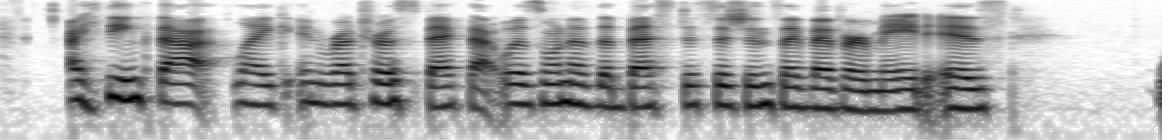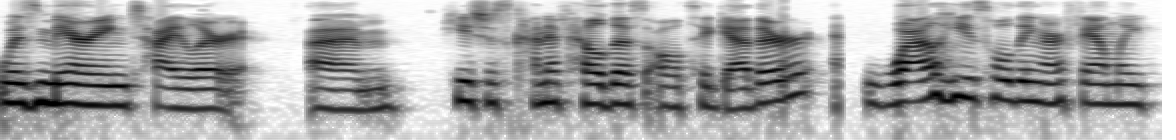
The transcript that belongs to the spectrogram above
I think that like in retrospect that was one of the best decisions I've ever made is was marrying Tyler. Um, he's just kind of held us all together. While he's holding our family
